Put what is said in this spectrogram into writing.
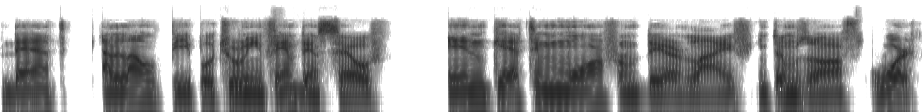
that allow people to reinvent themselves and getting more from their life in terms of work.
